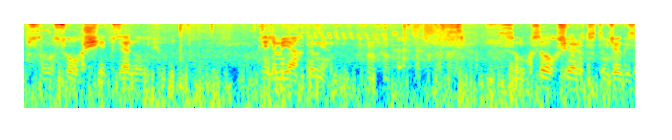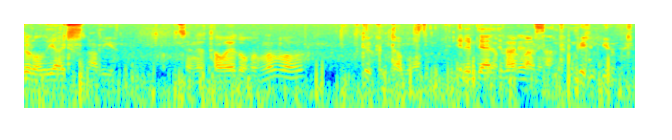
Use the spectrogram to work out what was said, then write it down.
Mustafa soğuk şey güzel oluyor. Elimi yaktım ya. soğuk soğuk şöyle tutunca güzel oluyor. Acısını alıyor. Sen de tavaya dokundun mu baba? Dökün tabi oğlum. Elimde eldiven var yani. sandım bilmiyorum ki.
